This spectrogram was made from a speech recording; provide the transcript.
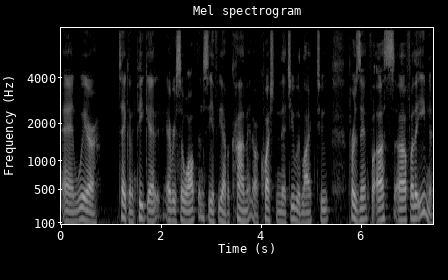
and we're taking a peek at it every so often to see if you have a comment or a question that you would like to present for us uh, for the evening.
